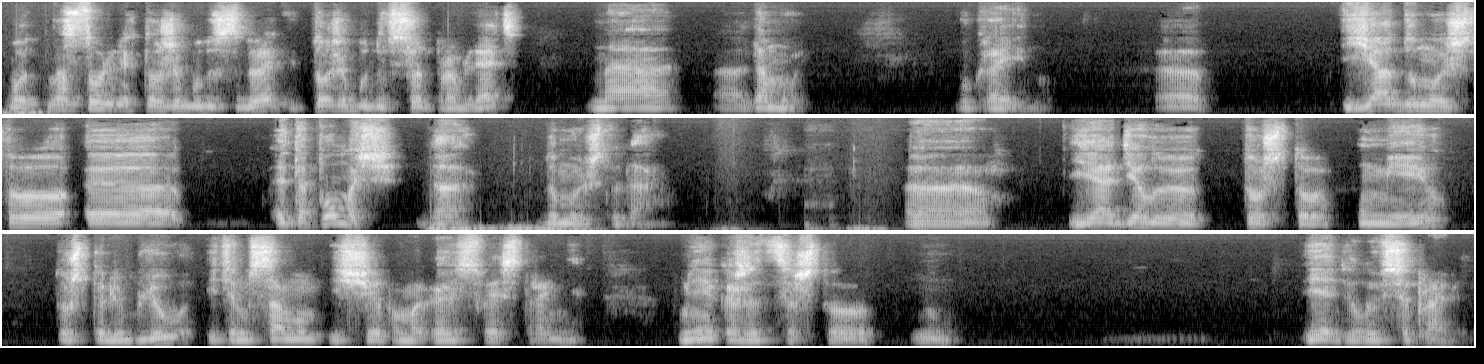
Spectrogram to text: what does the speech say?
Вот, на сольных тоже буду собирать и тоже буду все отправлять на, э, домой, в Украину. Э, я думаю, что э, это помощь, да, думаю, что да. Э, я делаю то, что умею, то, что люблю, и тем самым еще помогаю своей стране. Мне кажется, что ну, я делаю все правильно.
